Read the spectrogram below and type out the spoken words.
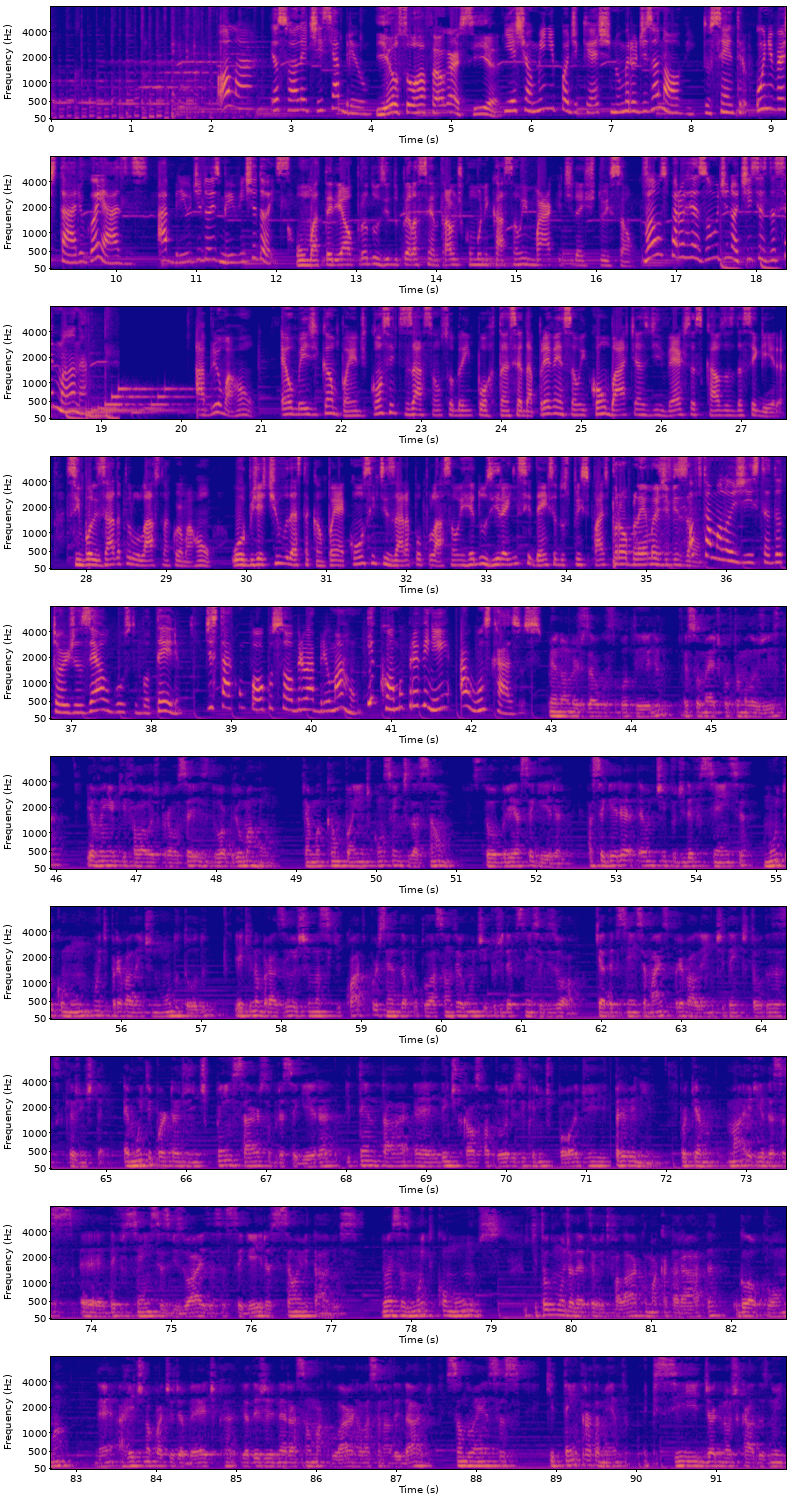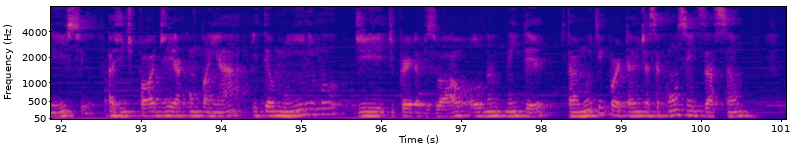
Olá, eu sou a Letícia Abreu. E eu sou o Rafael Garcia. E este é o mini podcast número 19 do Centro Universitário Goiáses, abril de 2022. Um material produzido pela Central de Comunicação e Marketing da instituição. Vamos para o resumo de notícias da semana. Abril Marrom é o mês de campanha de conscientização sobre a importância da prevenção e combate às diversas causas da cegueira. Simbolizada pelo laço na cor marrom, o objetivo desta campanha é conscientizar a população e reduzir a incidência dos principais problemas de visão. O oftalmologista Dr. José Augusto Botelho destaca um pouco sobre o abril marrom e como prevenir alguns casos. Meu nome é José Augusto Botelho, eu sou médico oftalmologista e eu venho aqui falar hoje para vocês do abril marrom, que é uma campanha de conscientização sobre a cegueira. A cegueira é um tipo de deficiência muito comum, muito prevalente no mundo todo, e aqui no Brasil estima-se que 4% da população tem algum tipo de deficiência visual, que é a deficiência mais prevalente dentre todas as que a gente tem. É muito importante a gente pensar sobre a cegueira e tentar é, identificar os fatores e o que a gente pode prevenir, porque a maioria dessas é, deficiências visuais, essas cegueiras, são evitáveis. Doenças muito comuns e que todo mundo já deve ter ouvido falar, como a catarata, o glaucoma, né, a retinopatia diabética e a degeneração macular relacionada à idade, são doenças que têm tratamento e que, se diagnosticadas no início, a gente pode acompanhar e ter o mínimo de, de perda visual ou não, nem ter. Então é muito importante essa conscientização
